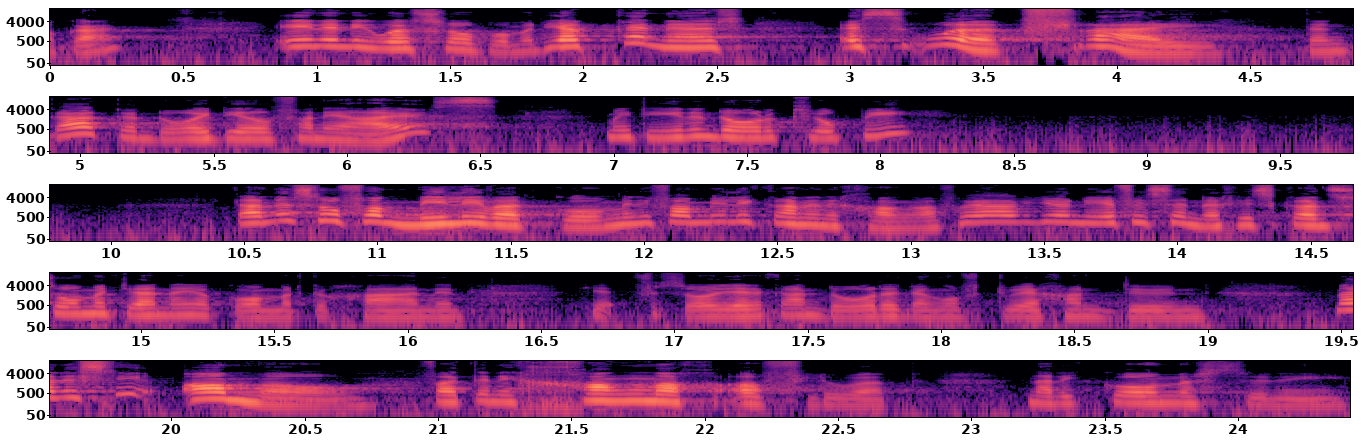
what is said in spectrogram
Okay. En in die hoofslaapkamer. Jou kinders is ook vry, dink ek, in daai deel van die huis met hier en daar 'n kloppie. Dan is daar familie wat kom en die familie kan in die gang af. Ja, jou neefies en niggies kan saam met jou na jou kamer toe gaan en jy versorg jy kan daar 'n ding of twee gaan doen. Maar dis nie almal wat in die gang mag afloop na die kamers toe nie.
